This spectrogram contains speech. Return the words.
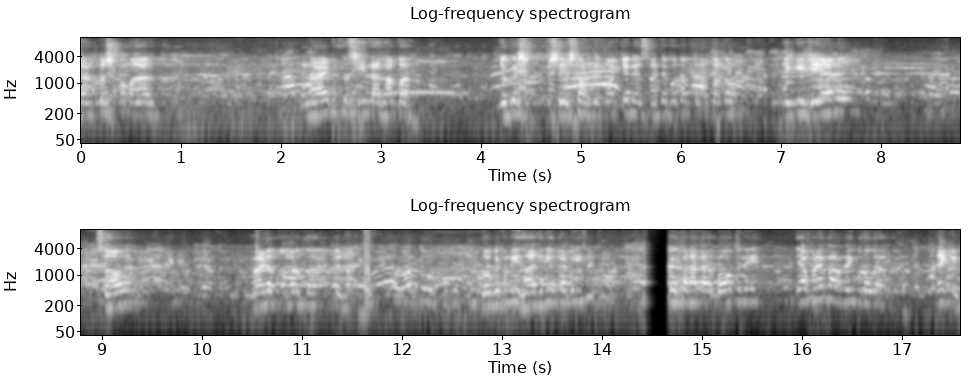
Lankus Kumar, Naib Tersindar Rabah. ਜੋ ਕਿ ਵਿਸ਼ੇਸ਼ ਤੌਰ ਤੇ ਪਹੁੰਚੇ ਨੇ ਸਾਡੇ ਵੱਲੋਂ ਤਰਫ ਵੱਲੋਂ, ਇੱਕ ਜੀ ਨੂੰ ਸੌ। ਮੈਡਮ ਅਮਰਤਾ ਢਿੱਲੋਂ ਦੋ ਕਿਤਨੀ ਹਾਜ਼ਰੀਆਂ ਤੁਹਾਡੀ। ਤੇ ਕਲਾਕਾਰ ਬਹੁਤ ਨੇ ਇਹ ਆਪਣੇ ਘਰ ਦਾ ਹੀ programme thank you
